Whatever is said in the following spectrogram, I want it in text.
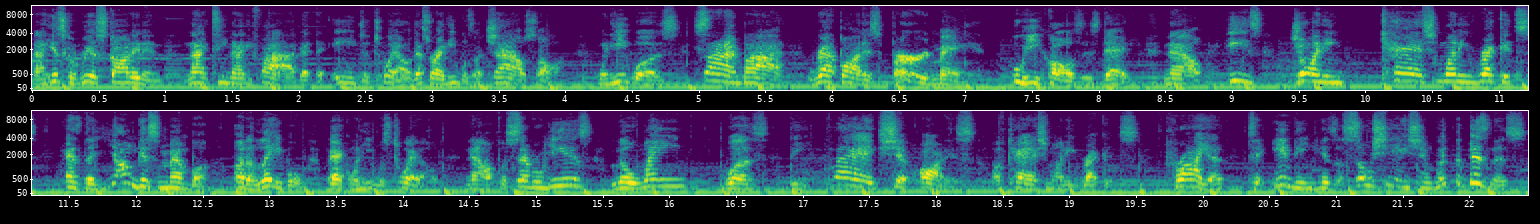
Now his career started in 1995 at the age of 12. That's right, he was a child star when he was signed by rap artist Birdman, who he calls his daddy. Now he's joining Cash Money Records as the youngest member of the label back when he was 12. Now for several years, Lil Wayne was the flagship artist of Cash Money Records prior to ending his association with the business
